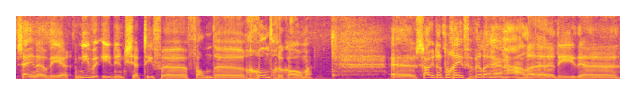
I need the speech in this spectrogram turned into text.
zijn er weer nieuwe initiatieven van de grond gekomen. Eh, zou je dat nog even willen herhalen? eh, die, eh,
